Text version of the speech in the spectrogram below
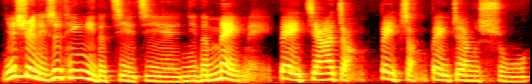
也许你是听你的姐姐、你的妹妹被家长、被长辈这样说，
